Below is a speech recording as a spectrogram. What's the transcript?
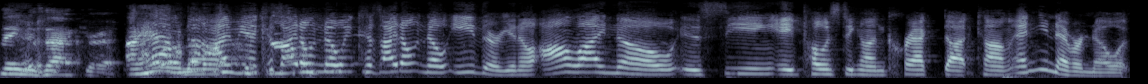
saying is accurate. I have Well, no, no I mean, because I don't know, because I don't know either. You know, all I know is seeing a posting on Cracked.com, and you never know what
